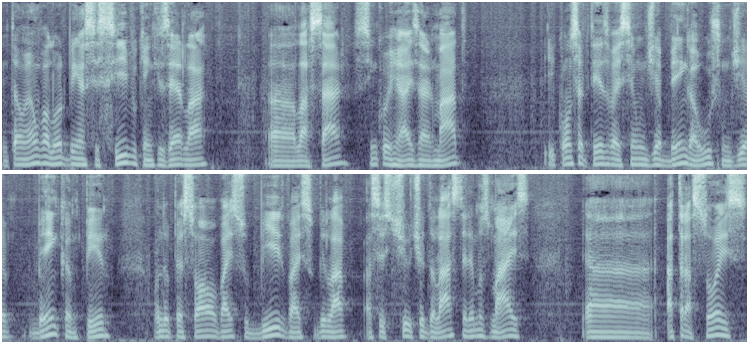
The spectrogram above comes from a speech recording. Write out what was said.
Então é um valor bem acessível, quem quiser lá uh, laçar, cinco reais armado. E com certeza vai ser um dia bem gaúcho, um dia bem campeiro, onde o pessoal vai subir, vai subir lá assistir o tiro de laço. Teremos mais uh, atrações.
